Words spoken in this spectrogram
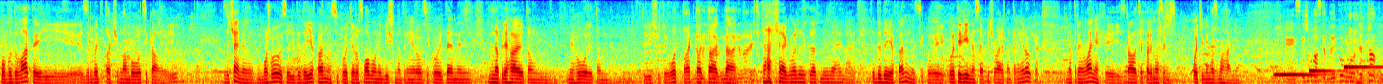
побудувати і зробити так, щоб нам було цікаво. І, звичайно, можливо, це і додає впевненості, коли ти розслаблений більше на тренуванні, коли тебе не, не напрягають, там, не говорять там, тобі, що ти от так, Не так, нагина- так, не да. нагинають. Так, так, можна сказати, не нагинаю. Це додає впевненості, коли, коли ти вільно себе почуваєш на тренуваннях, на тренуваннях і зразу це переносиш потім і на змагання. Е, Скажи, будь ласка, до якого етапу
